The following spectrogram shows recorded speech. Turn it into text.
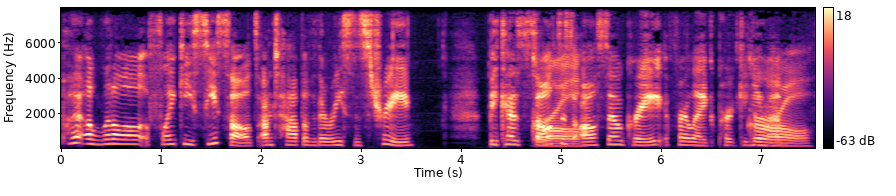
put a little flaky sea salt on top of the Reese's tree because salt is also great for like perking you up. Girl,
